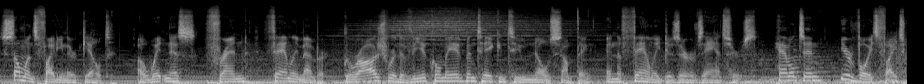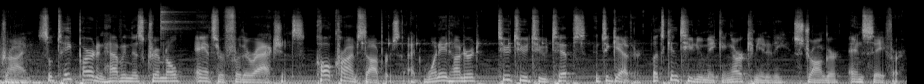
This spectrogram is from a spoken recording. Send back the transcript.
someone's fighting their guilt. A witness, friend, family member. Garage where the vehicle may have been taken to knows something, and the family deserves answers. Hamilton, your voice fights crime, so take part in having this criminal answer for their actions. Call Crime Stoppers at 1 800 222 TIPS, and together, let's continue making our community stronger and safer.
